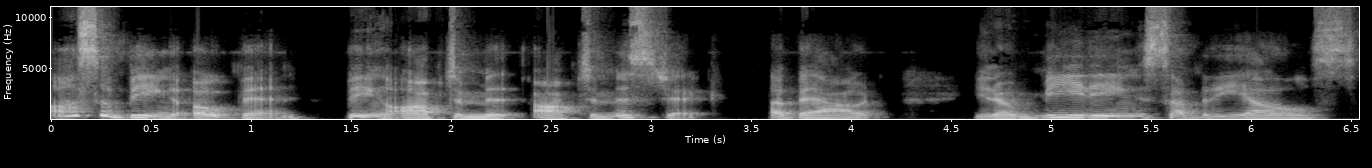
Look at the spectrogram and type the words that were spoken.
also being open, being optimi- optimistic about, you know, meeting somebody else,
